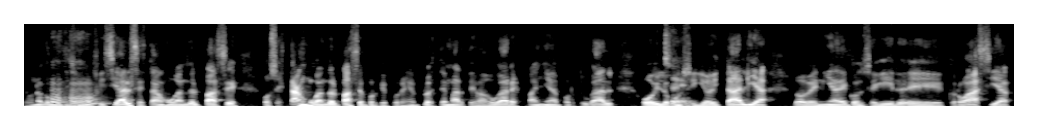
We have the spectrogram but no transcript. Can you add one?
es una competición oficial, se están jugando el pase, o se están jugando el pase, porque por ejemplo este martes va a jugar España-Portugal, hoy lo consiguió Italia, lo venía de conseguir eh, Croacia.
